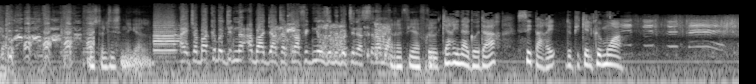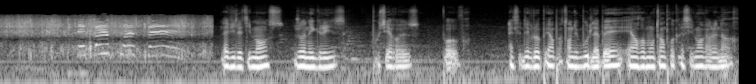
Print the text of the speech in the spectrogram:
Nostalgie Sénégal, RFI Afrique. Euh, Karina Godard, séparée depuis quelques mois. La ville est immense, jaune et grise, poussiéreuse, pauvre. Elle s'est développée en partant du bout de la baie et en remontant progressivement vers le nord.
